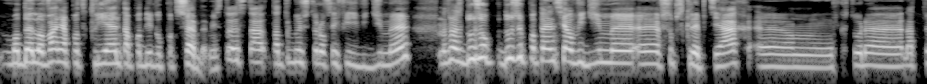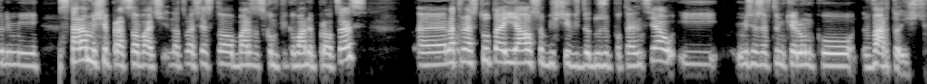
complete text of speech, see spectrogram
modelowania pod klienta, pod jego potrzeby. Więc to jest ta, ta trudność, którą w tej chwili widzimy. Natomiast dużo, duży potencjał widzimy e, w subskrypcjach, y, które, nad którymi staramy się pracować, natomiast jest to bardzo skomplikowany proces. E, natomiast tutaj ja osobiście widzę duży potencjał i myślę, że w tym kierunku warto iść.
